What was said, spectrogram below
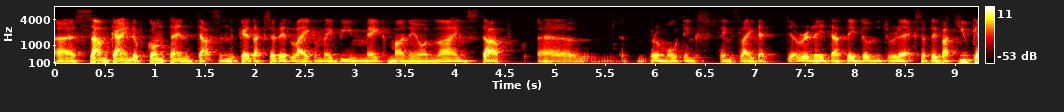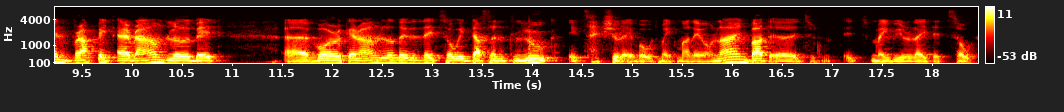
Uh, some kind of content doesn't get accepted like maybe make money online stuff uh, promoting things like that really that they don't really accept it. But you can wrap it around a little bit uh, work around a little bit with it so it doesn't look it's actually about make money online but uh, it's it's maybe related. So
